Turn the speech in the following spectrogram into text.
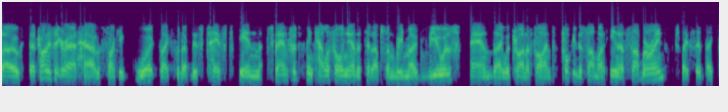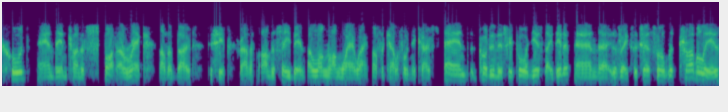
So they're trying to figure out how the psychic works. They put up this test in Stanford, in California. They set up some remote viewers, and they were trying to find, talking to someone in a submarine, which they said they could, and then trying to spot a wreck of a boat, a ship, rather, on the seabed, a long, long way away off the California coast. And according to this report, yes, they did it, and uh, it was very successful. The trouble is,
